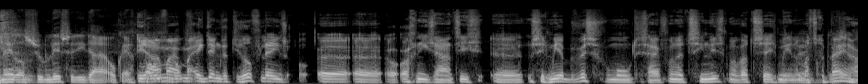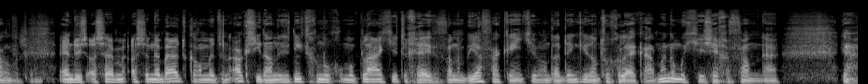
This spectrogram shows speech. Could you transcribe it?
Nederlandse journalisten die daar ook echt Ja, maar, maar ik denk dat die hulpverleningsorganisaties uh, uh, zich meer bewust van moeten zijn... van het cynisme wat steeds meer in de maatschappij hangt. En dus als ze, als ze naar buiten komen met een actie... dan is het niet genoeg om een plaatje te geven van een Biafra-kindje... want daar denk je dan toch gelijk aan. Maar dan moet je zeggen van... Uh, ja,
